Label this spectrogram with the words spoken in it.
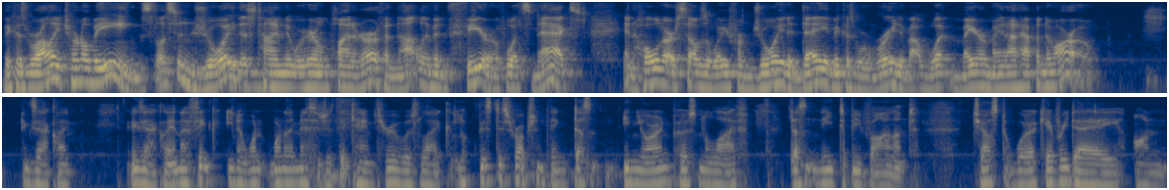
because we're all eternal beings. Let's enjoy this time that we're here on planet Earth and not live in fear of what's next and hold ourselves away from joy today because we're worried about what may or may not happen tomorrow. Exactly. Exactly. And I think, you know, one, one of the messages that came through was like, look, this disruption thing doesn't, in your own personal life, doesn't need to be violent. Just work every day on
